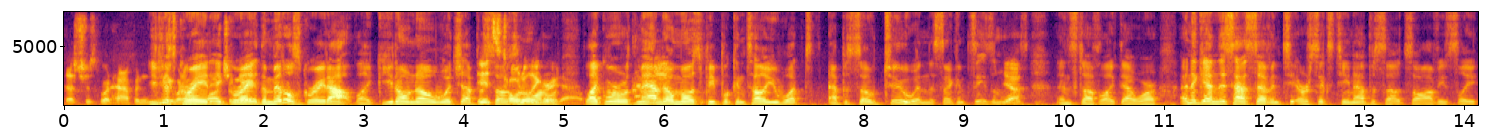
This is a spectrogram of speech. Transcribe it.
that's just what happened. you just grade it. Grade the middle's grayed out. Like you don't know which episode. in totally grayed out. Like where with Mando, most people can tell you what episode two in the second season Yeah. was and stuff like that. Where and again, this has seventeen or sixteen episodes, so obviously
